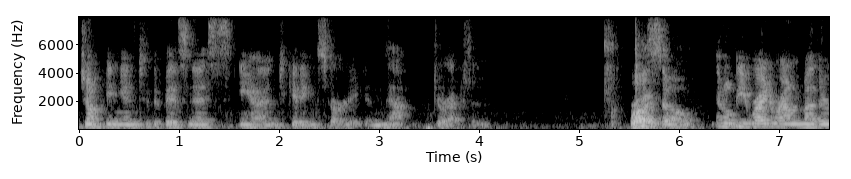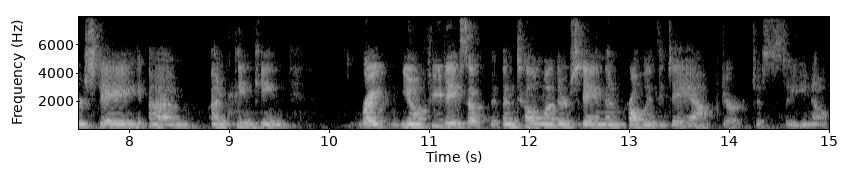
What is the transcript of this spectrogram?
jumping into the business and getting started in that direction. Right. So it'll be right around Mother's Day. Um, I'm thinking, right, you know, a few days up until Mother's Day, and then probably the day after, just so you know.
